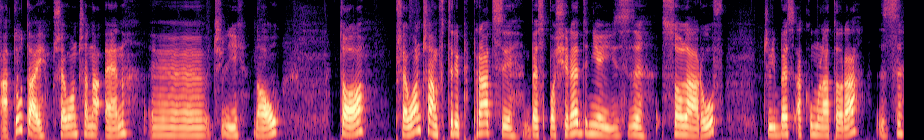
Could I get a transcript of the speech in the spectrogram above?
a tutaj przełączę na N, y, czyli no, to przełączam w tryb pracy bezpośredniej z solarów, czyli bez akumulatora, z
